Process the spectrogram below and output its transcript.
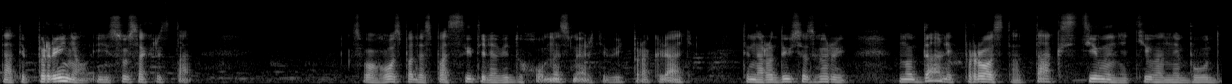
Та ти прийняв Ісуса Христа, свого Господа Спасителя від духовної смерті, від прокляття. Ти народився згори. Ну далі просто так зцілення тіла не буде.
